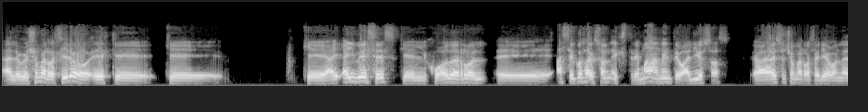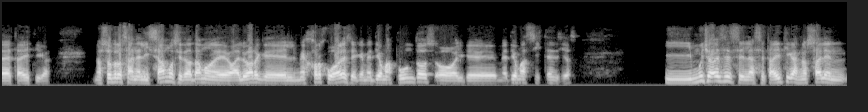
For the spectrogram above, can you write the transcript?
a, lo que yo me refiero es que, que, hay, veces que el jugador de rol hace cosas que son extremadamente valiosas. A eso yo me refería con la estadística nosotros analizamos y tratamos de evaluar que el mejor jugador es el que metió más puntos o el que metió más asistencias. Y muchas veces en las estadísticas no salen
